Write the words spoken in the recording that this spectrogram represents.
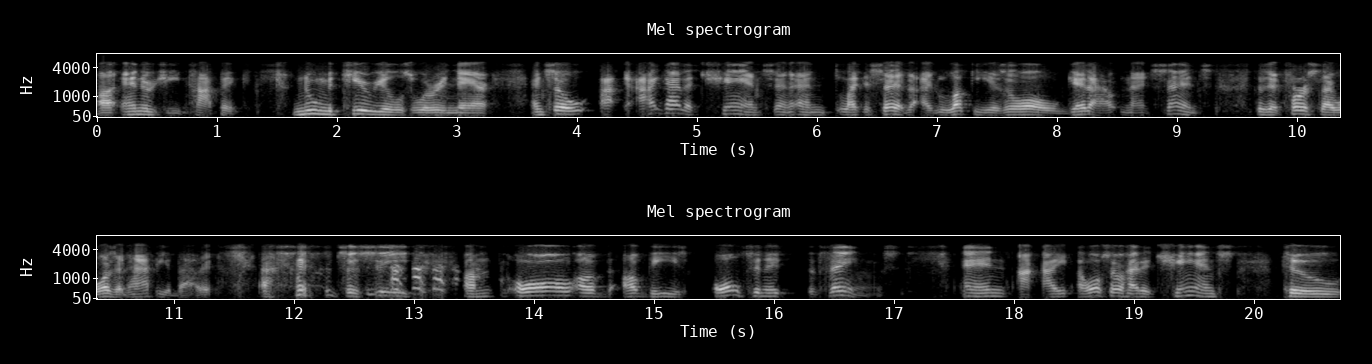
uh, energy topic. New materials were in there, and so I, I got a chance, and, and like I said, I lucky as all get out in that sense, because at first I wasn't happy about it, to see um, all of of these alternate things. And I I also had a chance to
